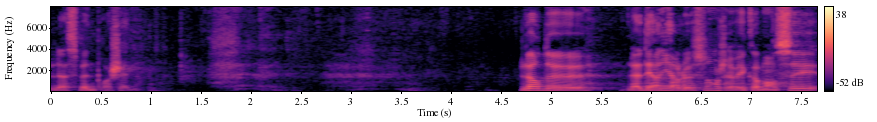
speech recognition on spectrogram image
la semaine prochaine. Lors de la dernière leçon, j'avais commencé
